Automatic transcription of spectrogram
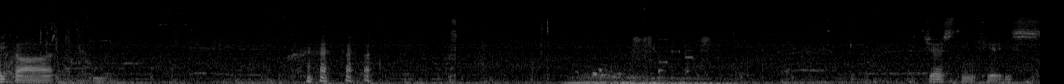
You thought. Just in case.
